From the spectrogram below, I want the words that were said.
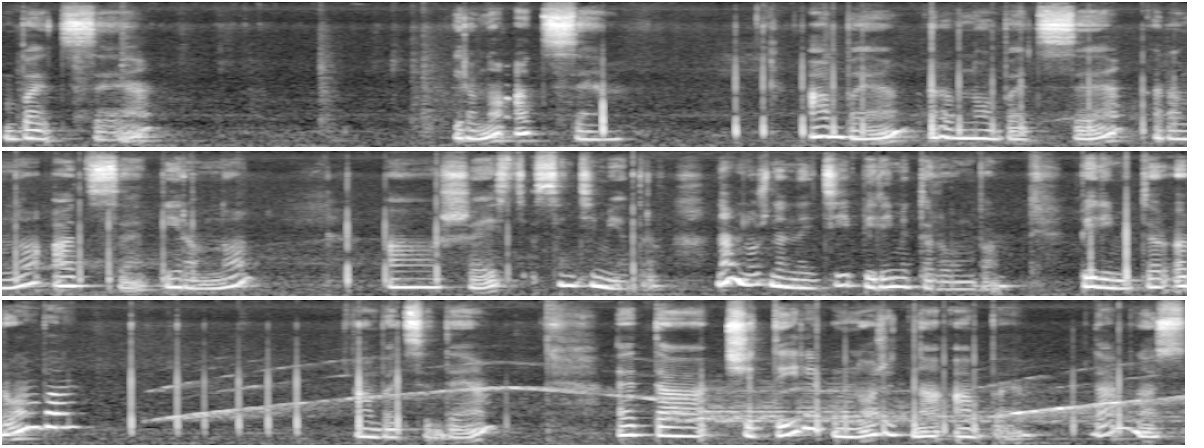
БС и равно АС. АБ равно БС равно АС и равно а, 6 сантиметров. Нам нужно найти периметр ромба. Периметр ромба АБЦД это 4 умножить на АБ. Да, у нас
